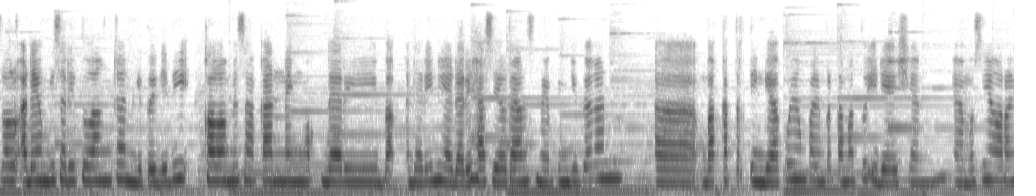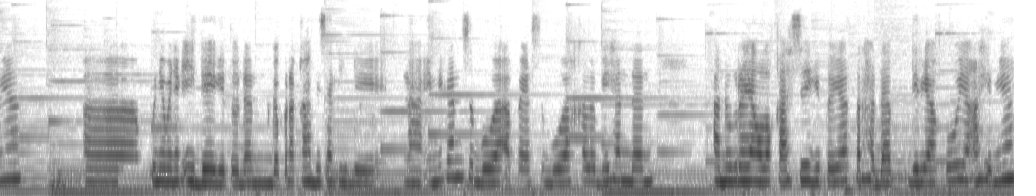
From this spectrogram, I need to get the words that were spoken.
selalu ada yang bisa dituangkan gitu. Jadi kalau misalkan nengok dari dari ini ya dari hasil transmapping juga kan uh, bakat tertinggi aku yang paling pertama tuh ideation. Ya maksudnya orangnya uh, punya banyak ide gitu dan nggak pernah kehabisan ide. Nah ini kan sebuah apa ya sebuah kelebihan dan anugerah yang lokasi gitu ya terhadap diri aku yang akhirnya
